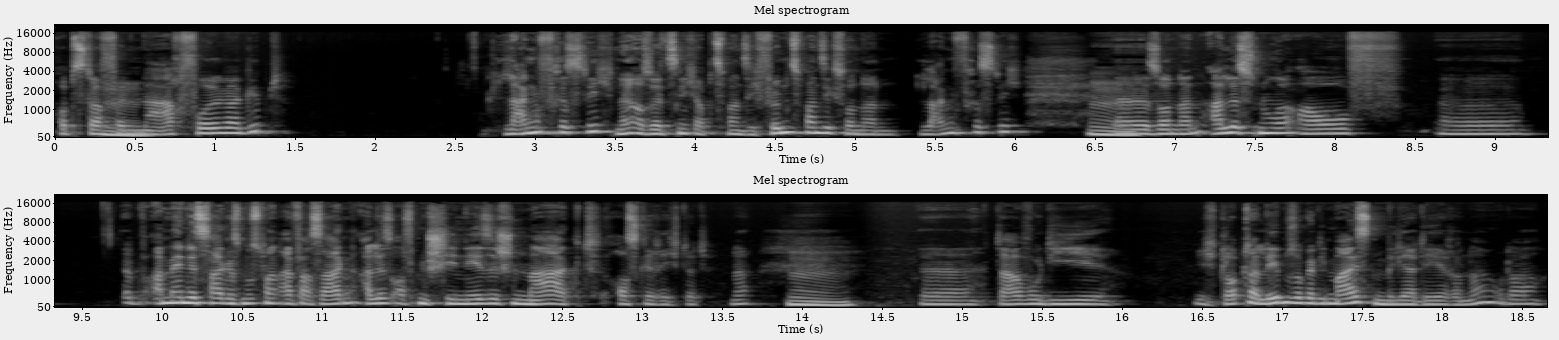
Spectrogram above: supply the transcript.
ob es dafür mhm. einen Nachfolger gibt. Langfristig, ne? also jetzt nicht ab 2025, sondern langfristig, mhm. äh, sondern alles nur auf, äh, am Ende des Tages muss man einfach sagen, alles auf den chinesischen Markt ausgerichtet. Ne? Mhm. Äh, da, wo die, ich glaube, da leben sogar die meisten Milliardäre, ne? oder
